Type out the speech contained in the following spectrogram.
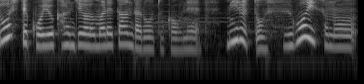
どうしてこういう漢字が生まれたんだろうとかをね見るとすごいその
